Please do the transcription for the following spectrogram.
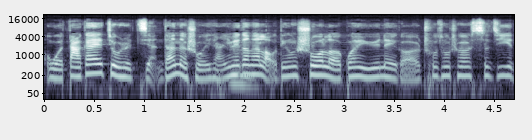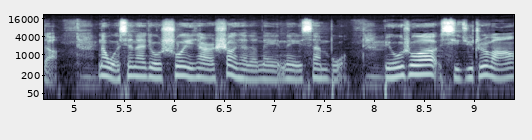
我大概就是简单的说一下，因为刚才老丁说了关于那个出租车司机的，那我现在就说一下剩下的那那三部，比如说《喜剧之王》。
